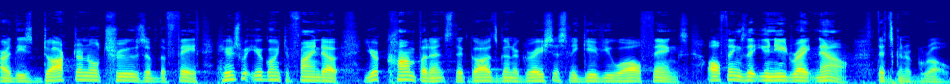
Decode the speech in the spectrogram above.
are these doctrinal truths of the faith. Here's what you're going to find out your confidence that God's going to graciously give you all things, all things that you need right now, that's going to grow.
